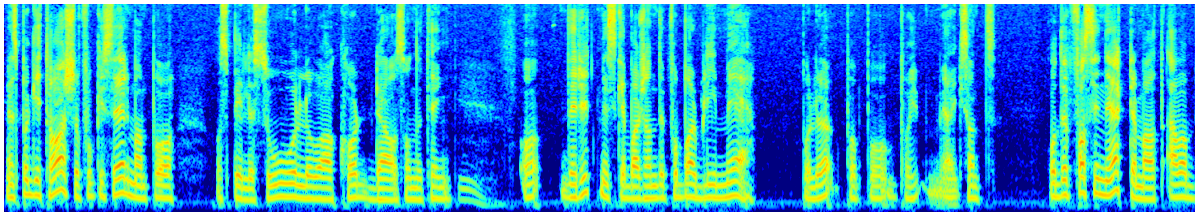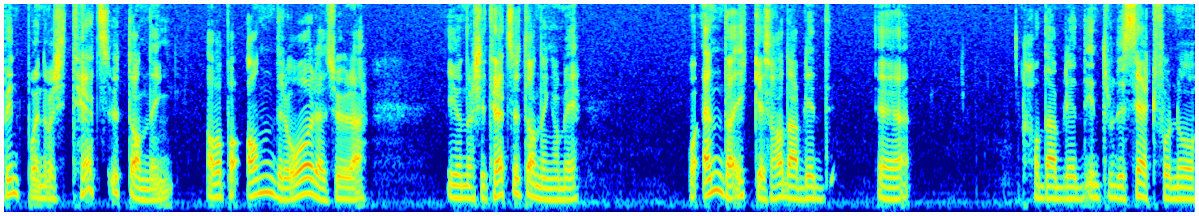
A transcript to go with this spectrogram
Mens på gitar så fokuserer man på å spille solo og akkorder og sånne ting. Mm. Og det rytmiske er bare sånn, det får bare bli med på løp, På, på, på, ja, ikke sant? Og det fascinerte meg at jeg var begynt på universitetsutdanning. Jeg var på andre året, tror jeg, i universitetsutdanninga mi. Og enda ikke så hadde jeg blitt eh, Hadde jeg blitt introdusert for noe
